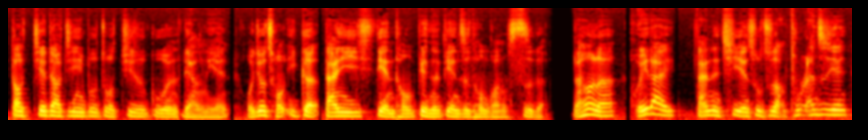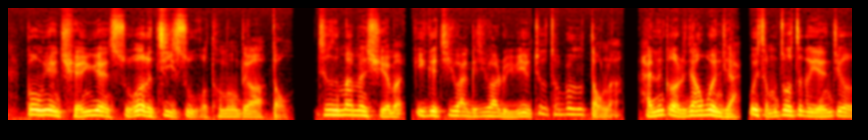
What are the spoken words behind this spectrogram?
到接到进一步做技术顾问两年，我就从一个单一电通变成电子通光四个。然后呢，回来担任企研处处长，突然之间，公务院全院所有的技术我通通都要懂，就是慢慢学嘛，一个计划一个计划 review 就差不多都懂了，还能够人家问起来，为什么做这个研究，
